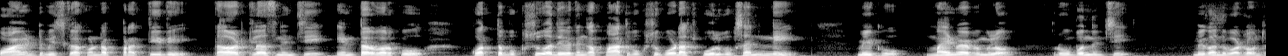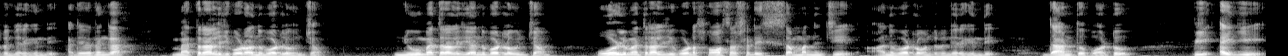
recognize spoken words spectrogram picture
పాయింట్ మిస్ కాకుండా ప్రతిదీ థర్డ్ క్లాస్ నుంచి ఇంటర్ వరకు కొత్త బుక్స్ అదేవిధంగా పాత బుక్స్ కూడా స్కూల్ బుక్స్ అన్నీ మీకు మైండ్ మ్యాపింగ్లో రూపొందించి మీకు అందుబాటులో ఉంచడం జరిగింది. అదేవిధంగా మెథడాలజీ కూడా అందుబాటులో ఉంచాం. న్యూ మెథడాలజీ అందుబాటులో ఉంచాం. ఓల్డ్ మెథడాలజీ కూడా సోషల్ స్టడీస్కి సంబంధించి అందుబాటులో ఉంచడం జరిగింది. దాంతోపాటు పిఐఈ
